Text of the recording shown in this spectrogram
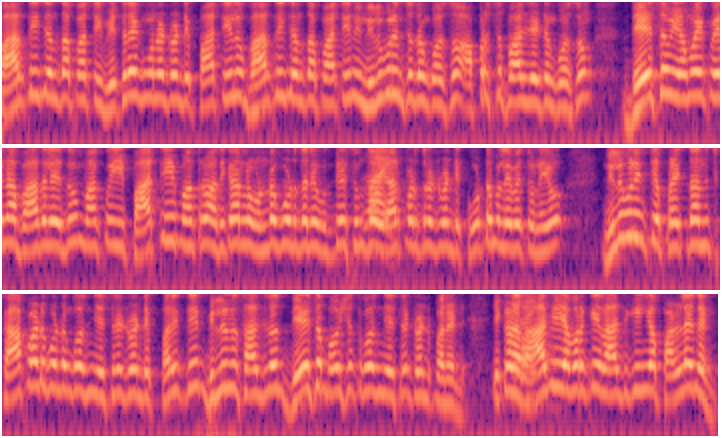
భారతీయ జనతా పార్టీ వ్యతిరేకంగా ఉన్నటువంటి పార్టీలు భారతీయ జనతా పార్టీని నిలువరించడం కోసం అప్రస్థ పాలు చేయడం కోసం దేశం ఏమైపోయినా బాధ లేదు. మాకు ఈ పార్టీ మాత్రం అధికారంలో ఉండకూడదనే ఉద్దేశంతో. ఏర్పడుతున్నటువంటి కూటములు ఏవైతే ఉన్నాయో నిలువరించే ప్రయత్నాల నుంచి కాపాడుకోవడం కోసం చేసినటువంటి పరిధి బిల్లులు సాధించడం దేశ భవిష్యత్తు కోసం చేసినటువంటి పని అండి ఇక్కడ రాజీ ఎవరికి రాజకీయంగా పడలేదండి.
